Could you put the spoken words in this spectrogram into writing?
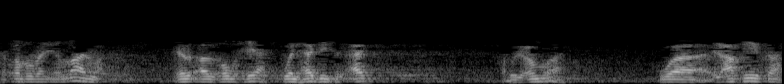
تقربا إلى الله أنواع. الأضحية والهدي في الحج أو العمرة والعقيقة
